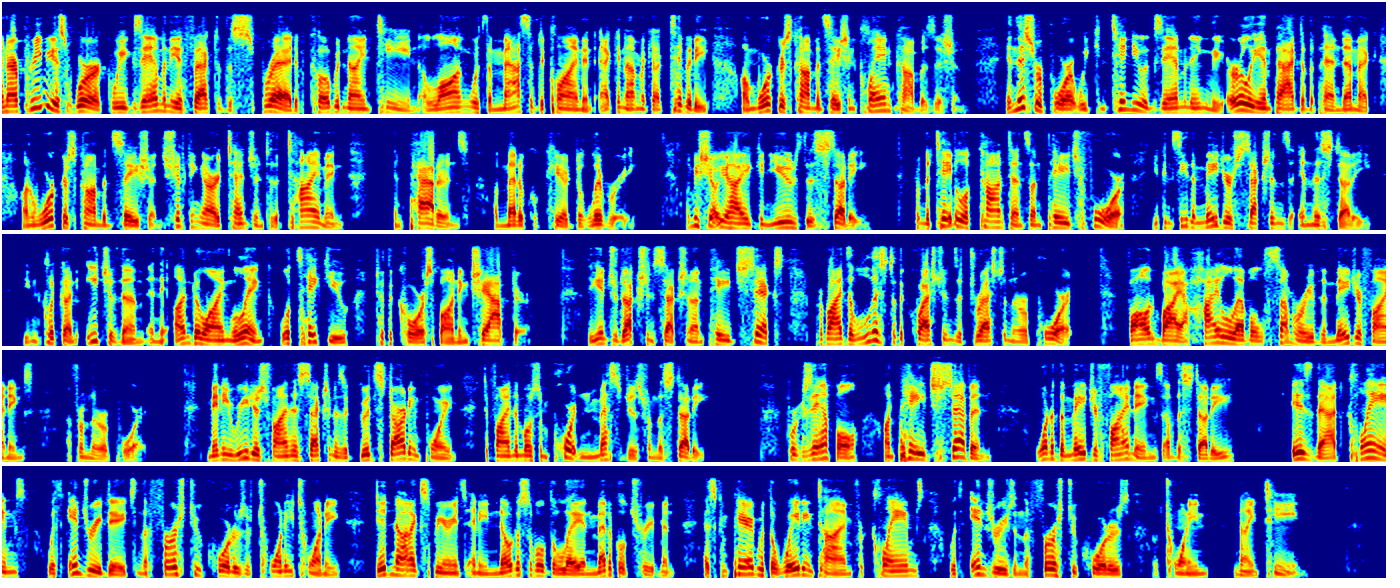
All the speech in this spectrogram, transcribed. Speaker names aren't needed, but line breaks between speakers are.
In our previous work, we examined the effect of the spread of COVID-19 along with the massive decline in economic activity on workers' compensation claim composition. In this report, we continue examining the early impact of the pandemic on workers' compensation, shifting our attention to the timing and patterns of medical care delivery. Let me show you how you can use this study. From the table of contents on page four, you can see the major sections in this study. You can click on each of them and the underlying link will take you to the corresponding chapter. The introduction section on page six provides a list of the questions addressed in the report, followed by a high-level summary of the major findings uh, from the report. Many readers find this section as a good starting point to find the most important messages from the study. For example, on page seven, one of the major findings of the study is that claims with injury dates in the first two quarters of 2020 did not experience any noticeable delay in medical treatment as compared with the waiting time for claims with injuries in the first two quarters of 2019.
